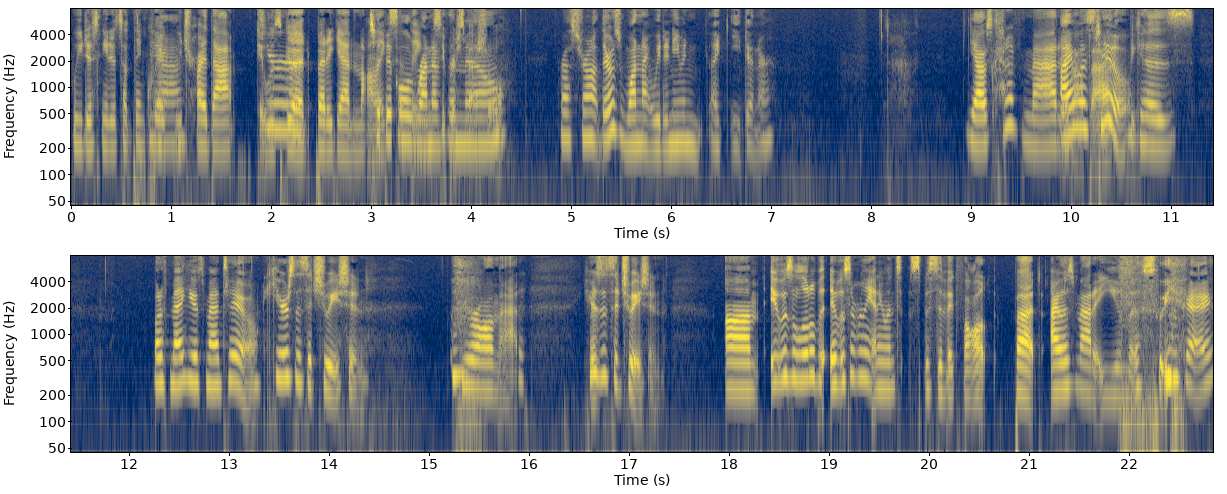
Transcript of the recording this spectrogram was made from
we just needed something quick. Yeah. We tried that. It was good, but again, not like something run of super the mill. special. Restaurant. There was one night we didn't even like eat dinner. Yeah, I was kind of mad. I was that too. because What if Maggie was mad too? here's the situation. We were all mad. Here's the situation. Um, it was a little bit. It wasn't really anyone's specific fault, but I was mad at you mostly. Okay.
